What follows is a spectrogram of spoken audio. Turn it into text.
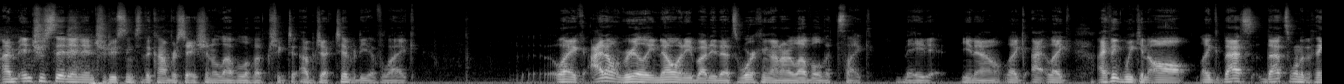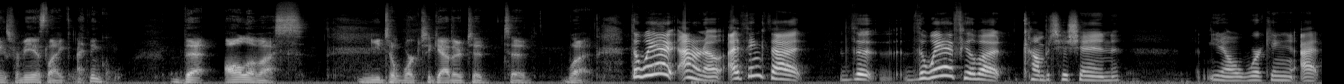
I'm interested in introducing to the conversation a level of object- objectivity of like like I don't really know anybody that's working on our level that's like made it, you know? Like I like I think we can all like that's that's one of the things for me is like I think that all of us need to work together to to what? the way I, I don't know i think that the the way i feel about competition you know working at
